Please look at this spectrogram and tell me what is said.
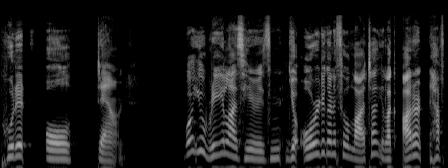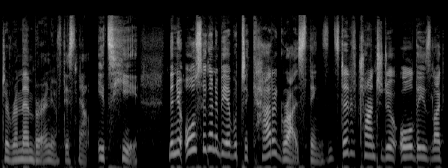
put it all down. What you realize here is you're already going to feel lighter. You're like, I don't have to remember any of this now. It's here. Then you're also going to be able to categorize things instead of trying to do all these like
